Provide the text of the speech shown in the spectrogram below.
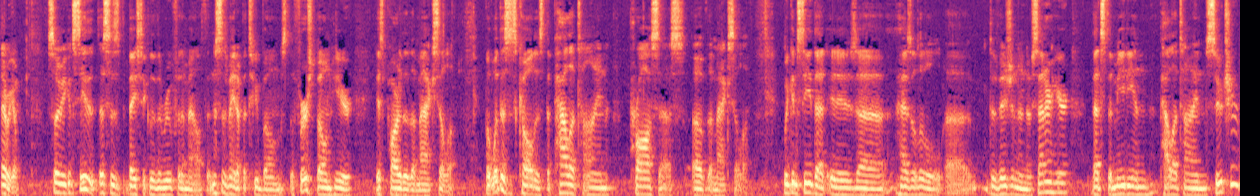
There we go. So you can see that this is basically the roof of the mouth, and this is made up of two bones. The first bone here is part of the maxilla. But what this is called is the palatine process of the maxilla. We can see that it is uh, has a little uh, division in the center here. That's the median palatine suture.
